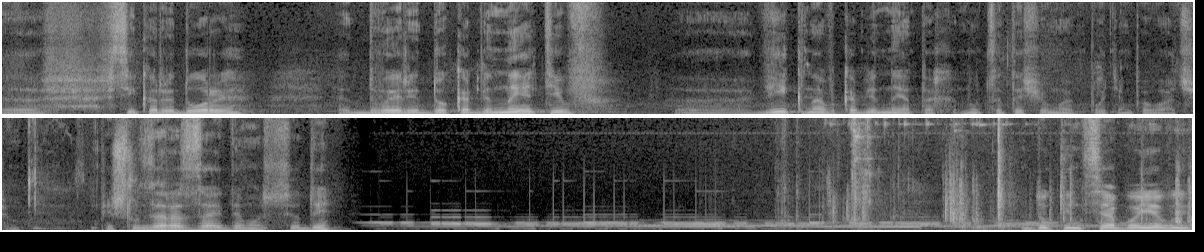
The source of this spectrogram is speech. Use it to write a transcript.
е, всі коридори, двері до кабінетів, е, вікна в кабінетах. Ну, це те, що ми потім побачимо. Пішли зараз зайдемо сюди. До кінця бойових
